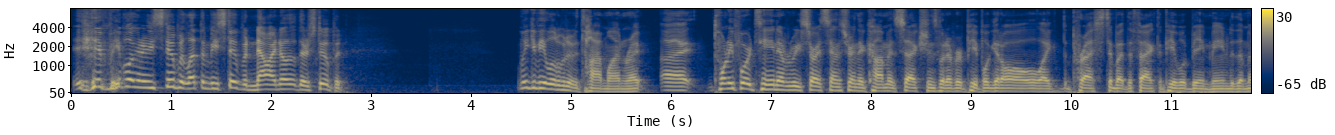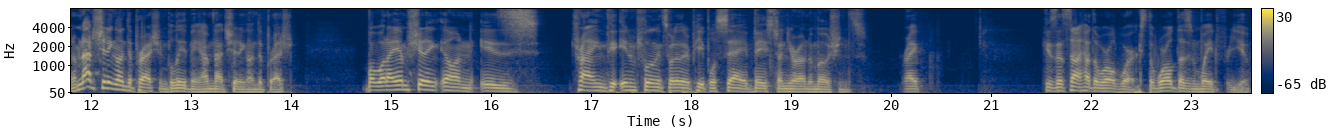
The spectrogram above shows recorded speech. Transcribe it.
if people are gonna be stupid, let them be stupid. Now I know that they're stupid. Let me give you a little bit of a timeline, right? Uh, 2014, everybody started censoring their comment sections, whatever. People get all, like, depressed about the fact that people are being mean to them. And I'm not shitting on depression, believe me, I'm not shitting on depression. But what I am shitting on is trying to influence what other people say based on your own emotions, right? Because that's not how the world works. The world doesn't wait for you.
